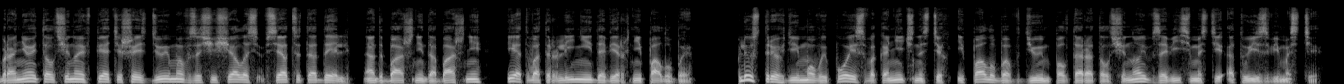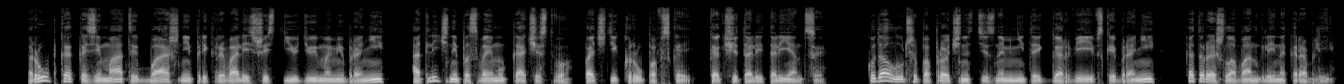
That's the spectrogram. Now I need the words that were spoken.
Броней толщиной в 5,6 дюймов защищалась вся цитадель, от башни до башни и от ватерлинии до верхней палубы. Плюс трехдюймовый пояс в оконечностях и палуба в дюйм-полтора толщиной в зависимости от уязвимости. Рубка, казематы, башни прикрывались шестью дюймами брони, отличной по своему качеству, почти круповской, как считали итальянцы. Куда лучше по прочности знаменитой горвеевской брони, которая шла в Англии на корабли.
